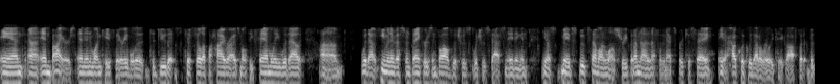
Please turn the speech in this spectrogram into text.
and uh, and buyers. And in one case, they were able to to do that to fill up a high-rise multifamily without um, without human investment bankers involved, which was which was fascinating and you know may have spooked some on Wall Street, but I'm not enough of an expert to say you know how quickly that'll really take off. But but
